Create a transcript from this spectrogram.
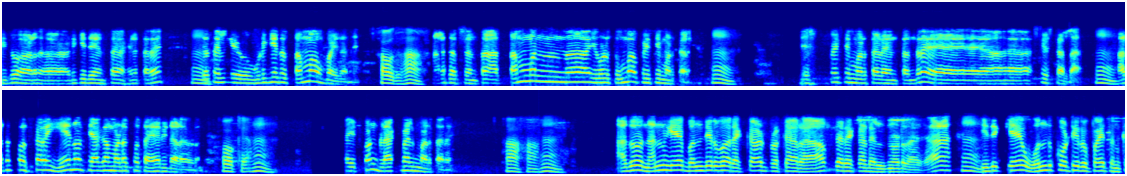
ಇದು ಅಡಗಿದೆ ಅಂತ ಹೇಳ್ತಾರೆ. ಹ್ಮ್. ಜೊತೆಲಿ ಹುಡುಗಿದು ತಮ್ಮ ಒಬ್ಬ ಇದ್ದಾನೆ. ಹೌದು ಹಾ. ಆದರ್ಶ್ ಅಂತ. ಆ ತಮ್ಮನ್ನ ಇವಳು ತುಂಬಾ ಪ್ರೀತಿ ಮಾಡ್ತಾಳೆ. ಹ್ಮ್. ಎಷ್ಟು ಪ್ರೀತಿ ಮಾಡ್ತಾಳೆ ಅಂತಂದ್ರೆ ಅಷ್ಟಿಷ್ಟ ಅಷ್ಟಿಷ್ಟಲ್ಲ ಹ್ಮ್. ಅದಕ್ಕೋಸ್ಕರ ಏನೋ ತ್ಯಾಗ ಮಾಡಕ್ಕೂ ತಯಾರಿದ್ದಾಳೆ ಅವಳು. ಓಕೆ ಹ್ಮ್. ಇಟ್ಕೊಂಡು ಬ್ಲಾಕ್ ಮೇಲ್ ಮಾಡ್ತಾರೆ. ಹಾ ಹಾ ಹ್ಮ್. ಅದು ನನ್ಗೆ ಬಂದಿರುವ ರೆಕಾರ್ಡ್ ಪ್ರಕಾರ ಆಫ್ ದ ರೆಕಾರ್ಡ್ ಅಲ್ಲಿ ನೋಡಿದಾಗ ಇದಕ್ಕೆ ಒಂದು ಕೋಟಿ ರೂಪಾಯಿ ತನಕ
